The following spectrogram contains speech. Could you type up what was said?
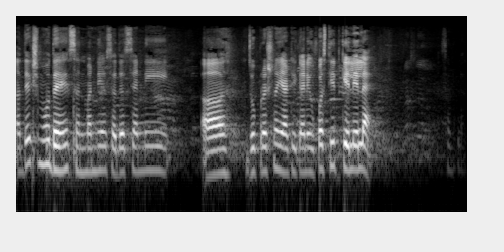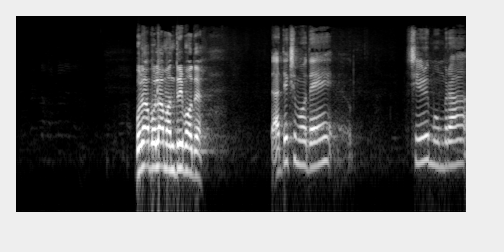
अध्यक्ष महोदय सन्मान्य सदस्यांनी अ, जो प्रश्न या ठिकाणी उपस्थित केलेला आहे. बोला बोला मंत्री महोदय. अध्यक्ष महोदय शीळ मुंब्रा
